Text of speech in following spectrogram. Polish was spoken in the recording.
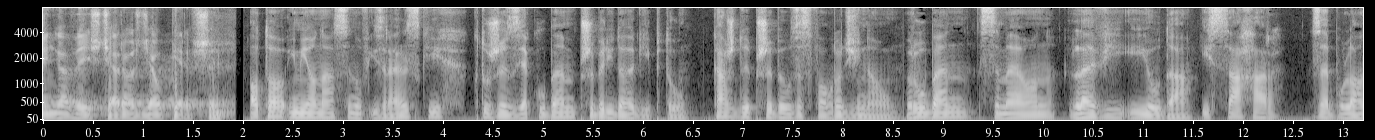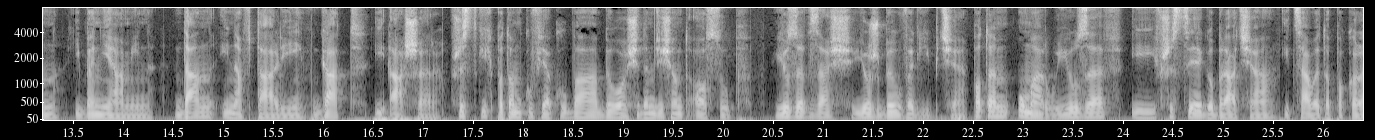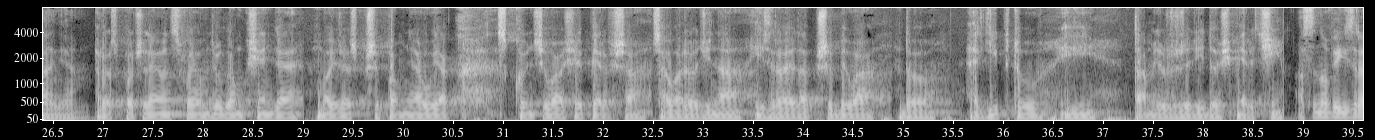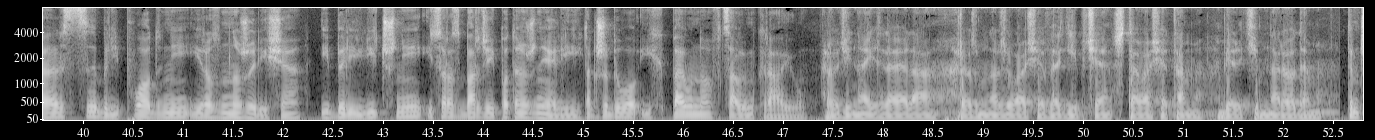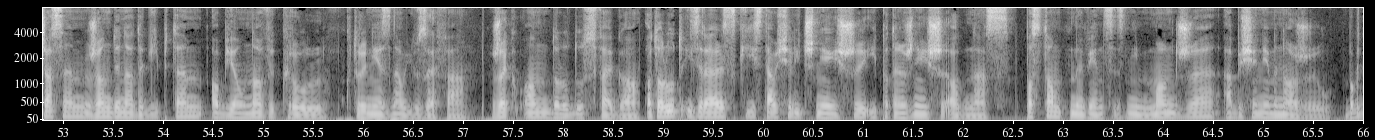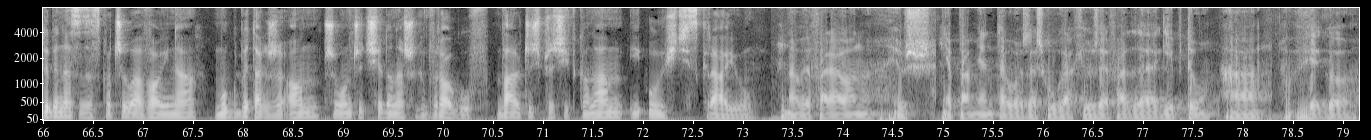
Księga Wyjścia, rozdział pierwszy. Oto imiona synów izraelskich, którzy z Jakubem przybyli do Egiptu. Każdy przybył ze swą rodziną. Ruben, Symeon, Lewi i Juda, Issachar, Zebulon i Benjamin, Dan i Naftali, Gad i Asher. Wszystkich potomków Jakuba było siedemdziesiąt osób, Józef zaś już był w Egipcie. Potem umarł Józef i wszyscy jego bracia i całe to pokolenie. Rozpoczynając swoją drugą księgę, Mojżesz przypomniał, jak skończyła się pierwsza. Cała rodzina Izraela przybyła do Egiptu i tam już żyli do śmierci. A synowie izraelscy byli płodni i rozmnożyli się, i byli liczni i coraz bardziej potężnieli, tak że było ich pełno w całym kraju. Rodzina Izraela rozmnożyła się w Egipcie, stała się tam wielkim narodem. Tymczasem rządy nad Egiptem objął nowy król, który nie znał Józefa. Rzekł on do ludu swego: Oto lud izraelski stał się liczniejszy i potężniejszy od nas. Postąpmy więc z nim mądrze, aby się nie mnożył. Bo gdyby nas zaskoczyła wojna, mógłby także on przyłączyć się do naszych wrogów, walczyć przeciwko nam i ujść z kraju. Nowy faraon już nie pamiętał o zasługach Józefa do Egiptu, a w jego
